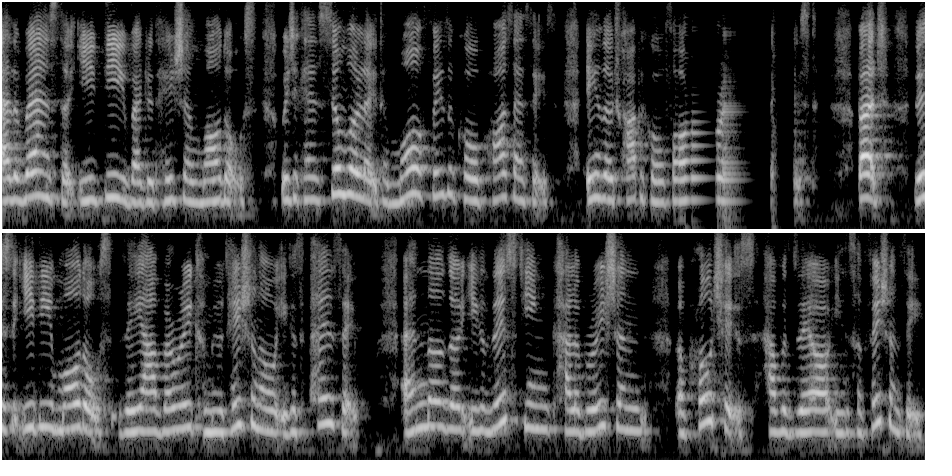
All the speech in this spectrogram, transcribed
advanced ED vegetation models, which can simulate more physical processes in the tropical forest. But these ED models, they are very computational expensive and the existing calibration approaches have their insufficiency,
